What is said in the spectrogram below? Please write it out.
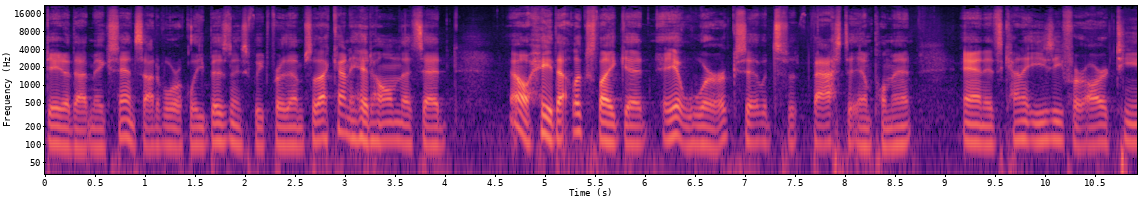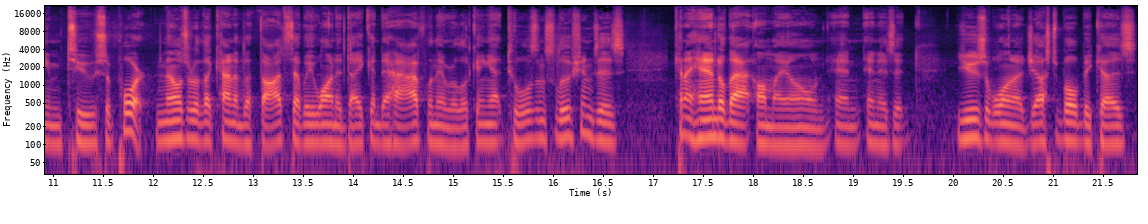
data that makes sense out of Oracle e-business suite for them. So that kind of hit home that said, oh, hey, that looks like it, it works. It's fast to implement and it's kind of easy for our team to support. And those were the kind of the thoughts that we wanted Daikin to have when they were looking at tools and solutions is – can I handle that on my own? And and is it usable and adjustable? Because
